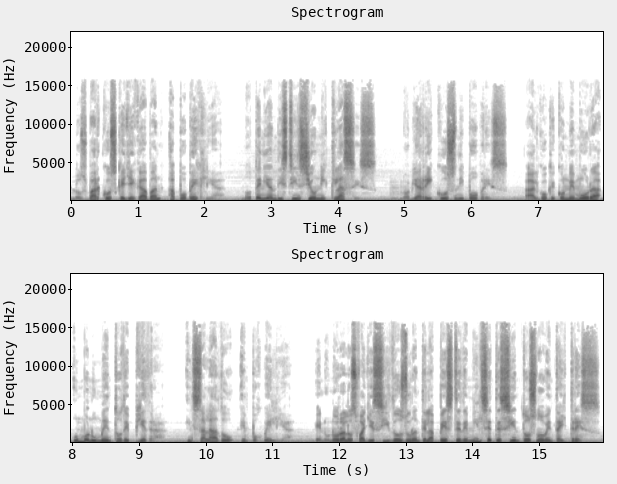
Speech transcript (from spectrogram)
Los barcos que llegaban a Poveglia no tenían distinción ni clases, no había ricos ni pobres, algo que conmemora un monumento de piedra instalado en Poveglia en honor a los fallecidos durante la peste de 1793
